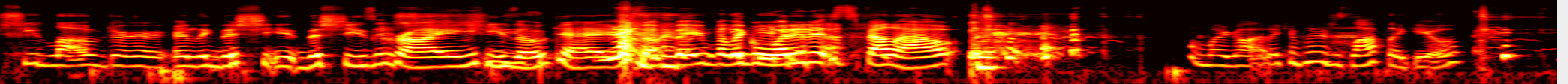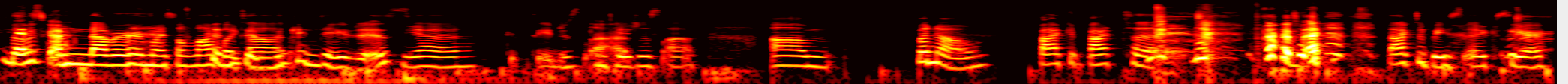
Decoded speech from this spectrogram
she loved her. or like the she the she's The crying, he's okay Yeah. or something. But like what did it spell out? Oh my god! I can't believe I just laughed like you. That was I've never heard myself laugh like that. Contagious. Yeah. Contagious laugh. contagious laugh. Um, but no, back back to back to basics here.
